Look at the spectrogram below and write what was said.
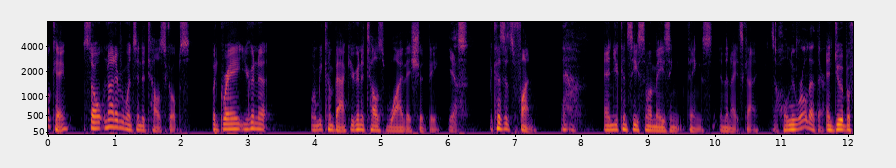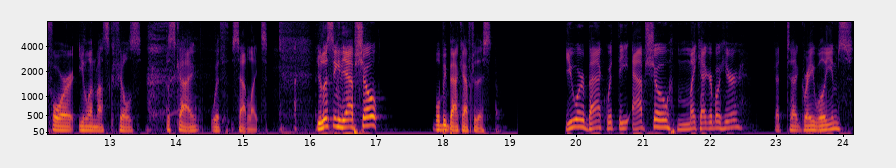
Okay, so not everyone's into telescopes, but Gray, you're going to, when we come back, you're going to tell us why they should be. Yes. Because it's fun. Yeah. And you can see some amazing things in the night sky. It's a whole new world out there. And do it before Elon Musk fills the sky with satellites. You're listening to the App Show. We'll be back after this. You are back with the App Show. Mike Agerbo here. Got uh, Gray Williams.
